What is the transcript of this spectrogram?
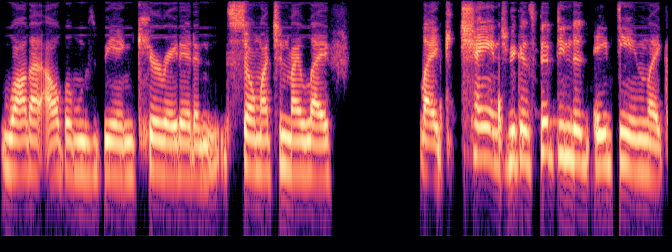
while that album was being curated and so much in my life like changed because 15 to 18 like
